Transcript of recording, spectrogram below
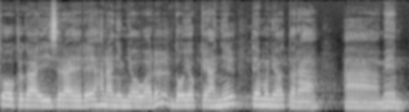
또 그가 이스라엘의 하나님 여호와를 노엽게 한 일 때문이었더라. 아멘.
